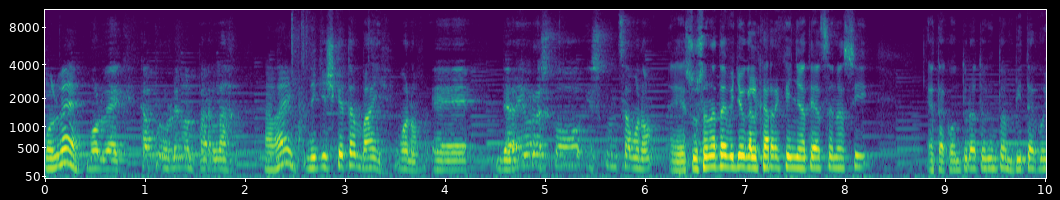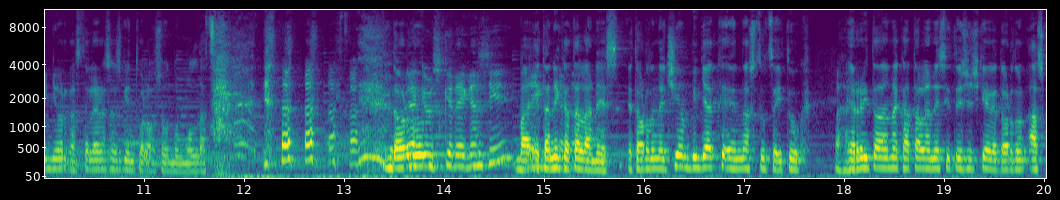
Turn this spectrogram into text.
Molt bé. Molt bé, cap problema en parlar. Ah, bai. Nik isketan bai, bueno, e, derrigorrezko hizkuntza, bueno, e, Susana eta Bilok elkarrekin ateatzen hasi, eta konturatu gintuan bitako inor gazteleraz ez gintuela oso ondo moldatzen. da Berak orduan, euskera ikasi. ba, eta nik katalanez. Eta orduan etxian bilak eh, naztu zeituk. Herrita dana katalanez ite iskiak, eta orduan az,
